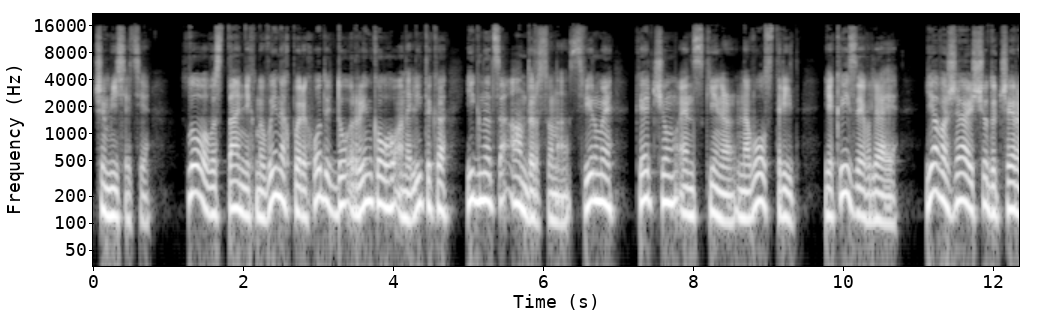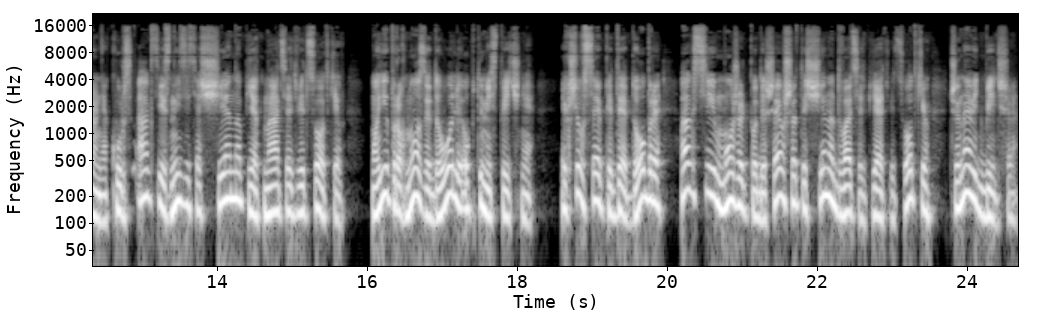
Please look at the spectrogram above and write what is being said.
чи місяці. Слово в останніх новинах переходить до ринкового аналітика Ігнаца Андерсона з фірми Ketchum Skinner на Уолл-стріт, який заявляє, я вважаю, що до червня курс акцій знизиться ще на 15%. Мої прогнози доволі оптимістичні. Якщо все піде добре, акції можуть подешевшати ще на 25% чи навіть більше.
